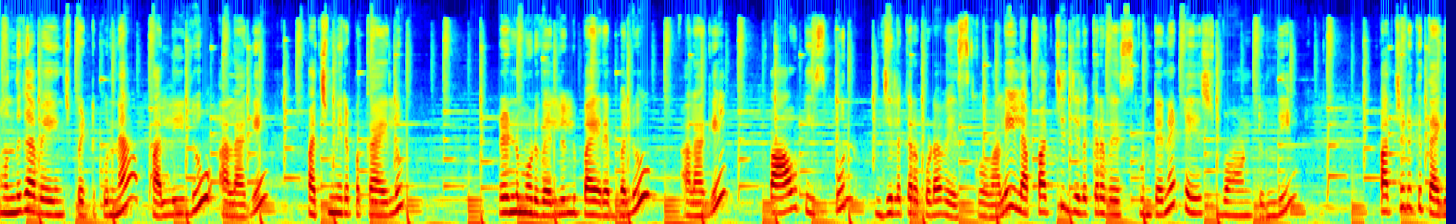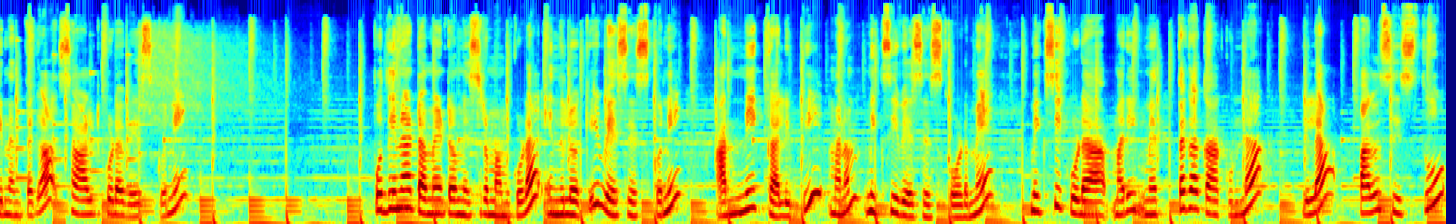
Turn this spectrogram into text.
ముందుగా వేయించి పెట్టుకున్న పల్లీలు అలాగే పచ్చిమిరపకాయలు రెండు మూడు వెల్లుల్లిపాయ రెబ్బలు అలాగే పావు టీ స్పూన్ జీలకర్ర కూడా వేసుకోవాలి. ఇలా పచ్చి జీలకర్ర వేసుకుంటేనే టేస్ట్ బాగుంటుంది. పచ్చడికి తగినంతగా సాల్ట్ కూడా వేసుకొని పుదీనా టమాటో మిశ్రమం కూడా ఇందులోకి వేసేసుకొని అన్నీ కలిపి మనం మిక్సీ వేసేసుకోవడమే. మిక్సీ కూడా మరి మెత్తగా కాకుండా ఇలా పల్స్ ఇస్తూ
